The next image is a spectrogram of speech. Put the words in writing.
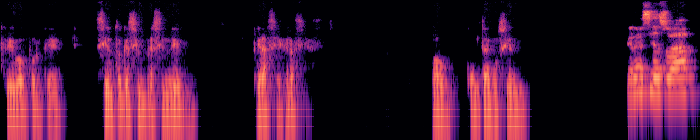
escribo porque siento que es imprescindible. Gracias, gracias. Wow, cuánta emoción. Gracias, Rab.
